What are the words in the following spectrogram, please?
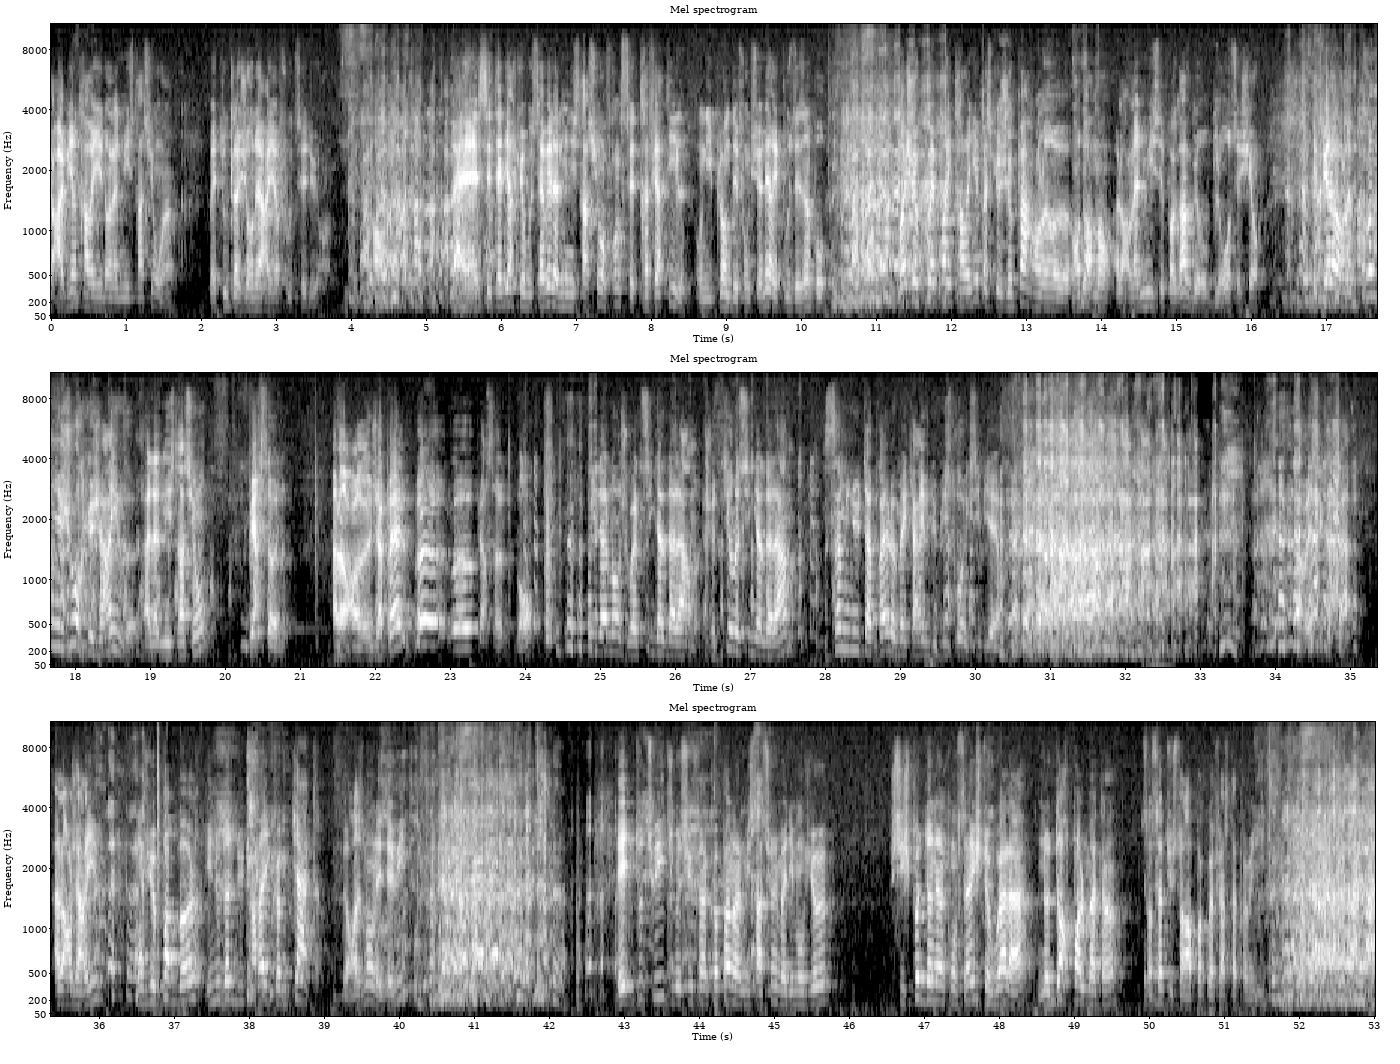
j'aurais bien travaillé dans l'administration, hein. Mais toute la journée à rien foutre, c'est dur. hein. Oh, ben, C'est-à-dire que vous savez, l'administration en France, c'est très fertile. On y plante des fonctionnaires, ils poussent des impôts. Moi, je ne pouvais pas y travailler parce que je pars en, euh, en dormant. Alors la nuit, c'est pas grave, mais au bureau, c'est chiant. Et puis alors, le premier jour que j'arrive à l'administration, personne. Alors euh, j'appelle, euh, euh, personne. Bon, finalement je vois le signal d'alarme. Je tire le signal d'alarme. Cinq minutes après, le mec arrive du bistrot avec six bières. Ah ouais, c'est comme ça. Alors j'arrive, mon vieux pas de bol, il nous donne du travail comme quatre. Heureusement, on était huit. Et tout de suite, je me suis fait un copain dans l'administration, il m'a dit, mon vieux, si je peux te donner un conseil, je te vois là, ne dors pas le matin, sans ça tu ne sauras pas quoi faire cet après-midi.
